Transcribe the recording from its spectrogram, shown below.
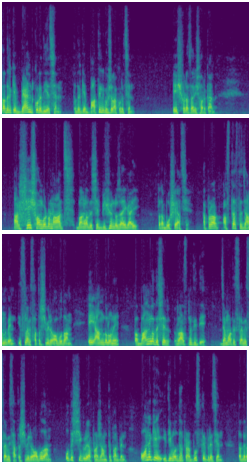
তাদেরকে ব্যান্ড করে দিয়েছেন, তাদেরকে বাতিল ঘোষণা করেছেন এই স্বৈরাচারী সরকার। আর সেই সংগঠন আজ বাংলাদেশের বিভিন্ন জায়গায় তারা বসে আছে। আপনারা আস্তে আস্তে জানবেন, ইসলামী ছাত্র শিবিরের অবদান এই আন্দোলনে বা বাংলাদেশের রাজনীতিতে জামাত ইসলাম ইসলামী ছাত্র শিবিরের অবদান অতি শীঘ্রই আপনারা জানতে পারবেন। অনেকে ইতিমধ্যে আপনারা বুঝতে পেরেছেন তাদের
